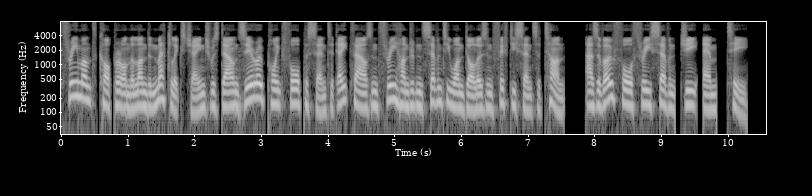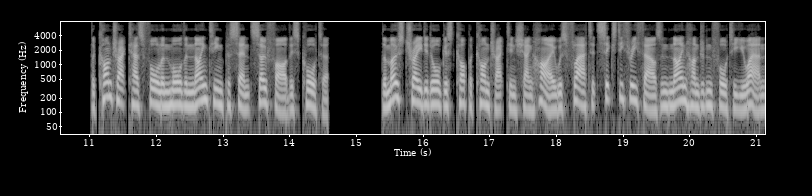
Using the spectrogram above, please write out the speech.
Three-month copper on the London Metal Exchange was down 0.4% at $8,371.50 a ton, as of 0437 GMT. The contract has fallen more than 19% so far this quarter. The most traded August copper contract in Shanghai was flat at 63,940 yuan,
